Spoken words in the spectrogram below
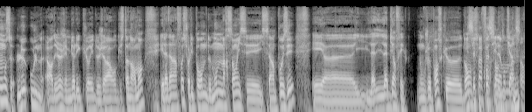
11 le Ulm alors déjà j'aime bien l'écurie de Gérard Augustin Normand. Et la dernière fois sur l'hippodrome de Mont-de-Marsan il s'est il s'est imposé et euh, il a il a bien fait. Donc je pense que dans C'est ce pas facile à handicap, Vincent.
